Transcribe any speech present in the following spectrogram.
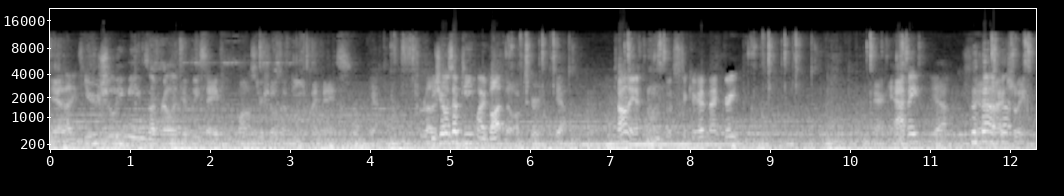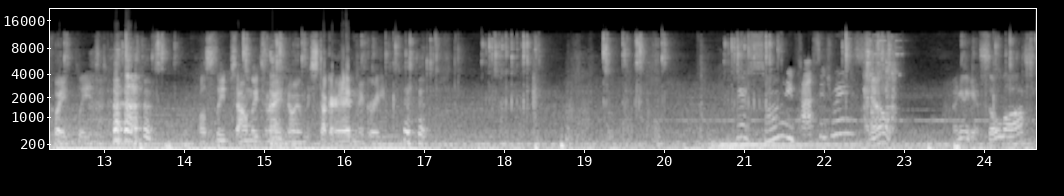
Yeah, that usually means I'm relatively safe if the monster shows up to eat my face. Yeah. If Really. he shows up to eat my butt though, I'm screwed. Yeah. I'm telling you, go stick your head in that grate. There, you happy? Yeah. yeah I'm actually quite pleased. I'll sleep soundly tonight knowing we stuck our head in a grate. There's so many passageways. I know. I'm gonna get so lost.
